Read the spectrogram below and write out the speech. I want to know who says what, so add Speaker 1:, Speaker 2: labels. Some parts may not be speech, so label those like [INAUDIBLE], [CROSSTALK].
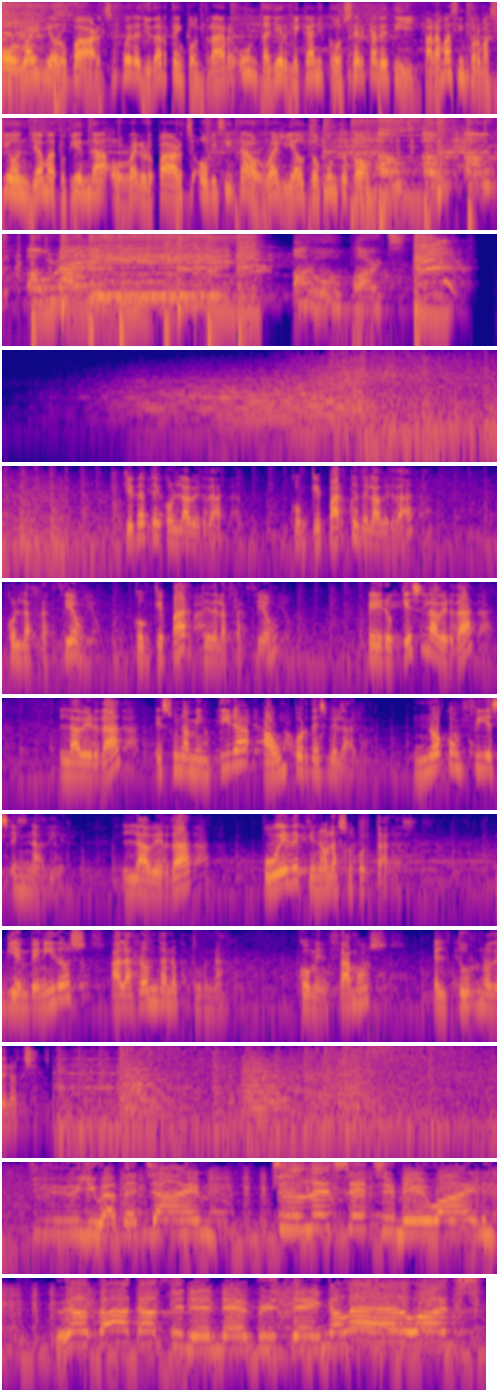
Speaker 1: O'Reilly Auto Parts puede ayudarte a encontrar un taller mecánico cerca de ti. Para más información, llama a tu tienda O'Reilly Auto Parts o visita oreillyauto.com.
Speaker 2: oh, oh, Parts.
Speaker 3: Quédate con la verdad. ¿Con qué parte de la verdad? Con la fracción. ¿Con qué parte de la fracción? ¿Pero qué es la verdad? La verdad es una mentira aún por desvelar. No confíes en nadie. La verdad puede que no la soportaras. Bienvenidos a la ronda nocturna. Comenzamos el turno de noche.
Speaker 4: Whine?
